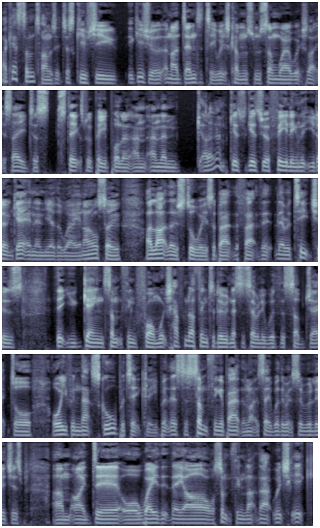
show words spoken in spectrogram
I guess sometimes it just gives you it gives you an identity which comes from somewhere which, like you say, just sticks with people and, and, and then I don't know, gives gives you a feeling that you don't get in any other way. And I also I like those stories about the fact that there are teachers that you gain something from which have nothing to do necessarily with the subject or or even that school particularly but there's just something about them like I say whether it's a religious um, idea or way that they are or something like that which it,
